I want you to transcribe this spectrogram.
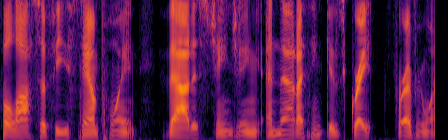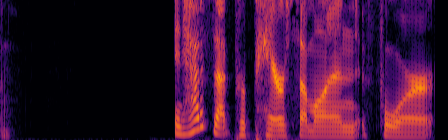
philosophy standpoint, that is changing, and that I think is great for everyone. And how does that prepare someone for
